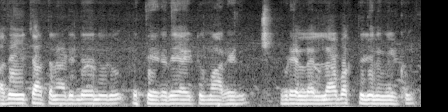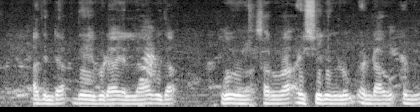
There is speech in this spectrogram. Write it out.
അത് ഈ ചാത്തനാടിന്റെ തന്നെ ഒരു പ്രത്യേകതയായിട്ട് മാറുകയാണ്. ഇവിടെയുള്ള എല്ലാ ഭക്തജനങ്ങൾക്കും അതിന്റെ ദേവിയുടെ എല്ലാവിധ ഉം, സർവ ഐശ്വര്യങ്ങളും ഉണ്ടാകും എന്ന്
